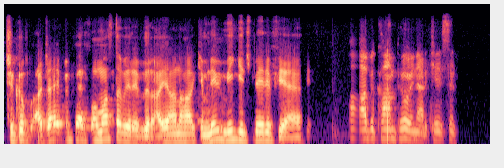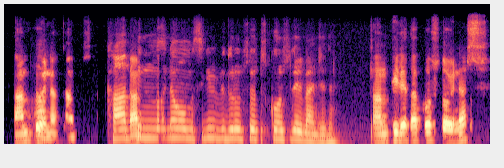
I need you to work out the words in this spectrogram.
çıkıp acayip bir performans da verebilir. Ayağına hakim. Ne bileyim ilginç bir herif ya. Abi kampe oynar kesin. Kamp oynar. Kamp. Kampi'nin oynamaması gibi bir durum söz konusu değil bence de. Kampi ile Da Costa oynar.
